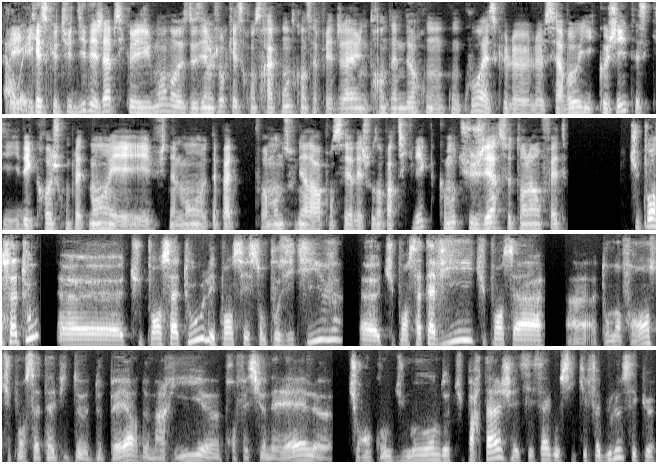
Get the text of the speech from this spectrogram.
Ah et qu'est-ce que tu dis déjà psychologiquement dans ce deuxième jour Qu'est-ce qu'on se raconte quand ça fait déjà une trentaine d'heures qu'on court? Est-ce que le, cerveau il cogite? Est-ce qu'il décroche complètement? Et, finalement t'as pas vraiment de souvenir d'avoir pensé à des choses en particulier? Comment tu gères ce temps-là en fait? Tu penses à tout, euh, tu penses à tout, les pensées sont positives, euh, tu penses à ta vie, tu penses à, à, ton enfance, tu penses à ta vie de, père, de mari, euh, professionnel, euh, tu rencontres du monde, tu partages. Et c'est ça aussi qui est fabuleux, c'est que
